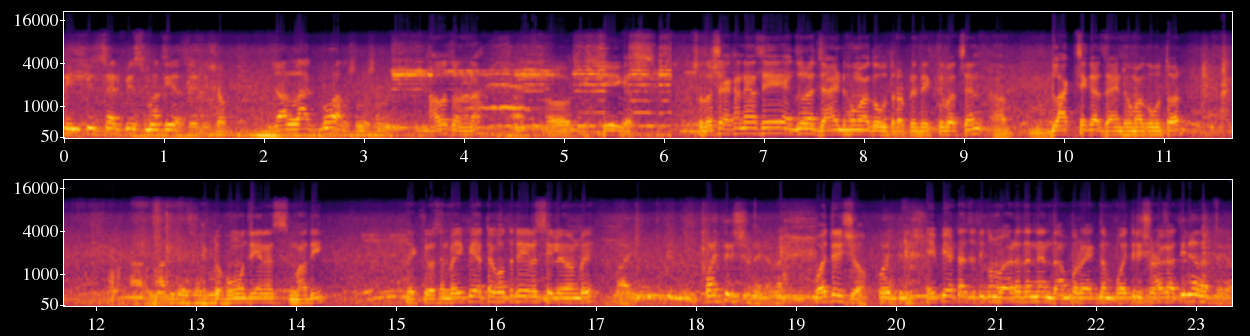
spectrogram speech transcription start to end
তিন পিস চার পিস মাদি আছে। সব যার লাগবো আলোচনা সাপেক্ষে আলোচনা না? ওকে ঠিক আছে। তো দর্শক এখানে আছে একজোড়া জায়েন্ট হোমা কবুতর। আপনি দেখতে পাচ্ছেন ব্ল্যাক চেকার জায়েন্ট হোমা কবুতর। একটা হোমোজেনাস মাদি। দেখতে পাচ্ছেন ভাই এই পেয়ারটা কত টাকা সেল হবেন ভাই? পঁয়ত্রিশশো টাকা পঁয়ত্রিশশো? এই পেয়ারটা যদি কোনো বাইরে নেন দাম পড়বে একদম পঁয়ত্রিশশো টাকা। টাকা।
